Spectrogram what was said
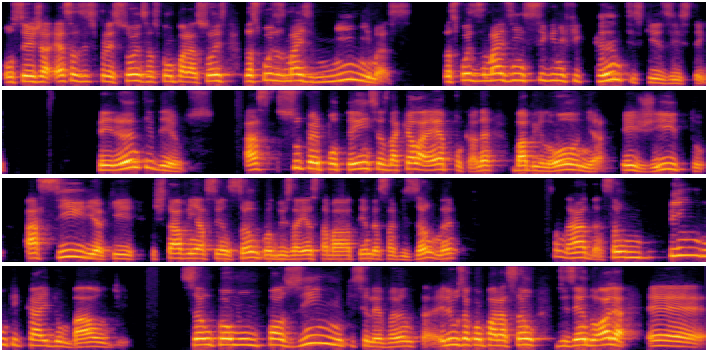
Ou seja, essas expressões, essas comparações das coisas mais mínimas, das coisas mais insignificantes que existem. Perante Deus, as superpotências daquela época, né? Babilônia, Egito, a Síria, que estava em ascensão quando Isaías estava tendo essa visão, né? São nada, são um pingo que cai de um balde, são como um pozinho que se levanta. Ele usa a comparação dizendo: olha, é,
